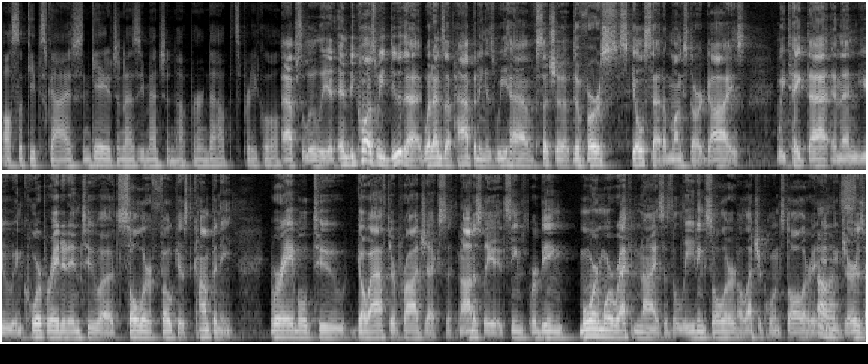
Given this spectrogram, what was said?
also keeps guys engaged and as you mentioned not burned out. That's pretty cool. Absolutely. And- And because we do that, what ends up happening is we have such a diverse skill set amongst our guys. We take that and then you incorporate it into a solar focused company. We're able to go after projects. And honestly, it seems we're being more and more recognized as the leading solar and electrical installer in, Oh, in New Jersey,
